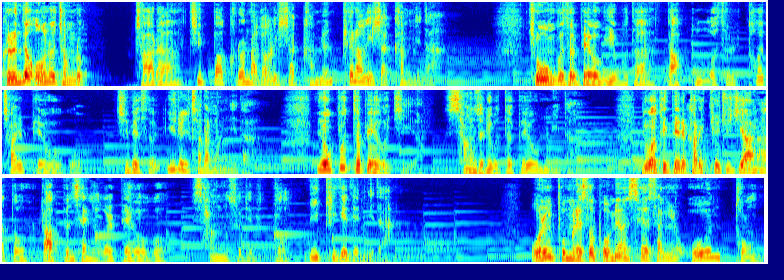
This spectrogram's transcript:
그런데 어느 정도 자라 집 밖으로 나가기 시작하면 편하기 시작합니다. 좋은 것을 배우기보다 나쁜 것을 더 잘 배우고 집에서 일을 자랑합니다. 욕부터 배우지요. 상소리부터 배웁니다. 누가 특별히 가르쳐 주지 않아도 나쁜 생각을 배우고 상소리부터 익히게 됩니다. 오늘 본문에서 보면 세상이 온통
